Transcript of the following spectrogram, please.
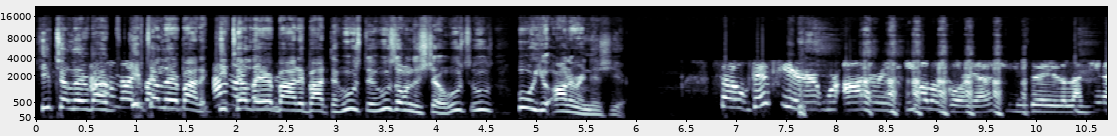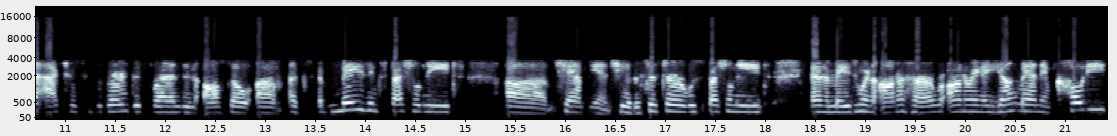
Keep telling everybody. Keep anybody- telling everybody. Keep telling anybody- everybody about the who's the who's on the show. Who's who's who are you honoring this year? So this year we're honoring Eva Longoria. She's a, the Latina actress who's a very good friend and also um, an amazing special needs um, champion. She has a sister with special needs and amazing. We're going to honor her. We're honoring a young man named Kodi.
